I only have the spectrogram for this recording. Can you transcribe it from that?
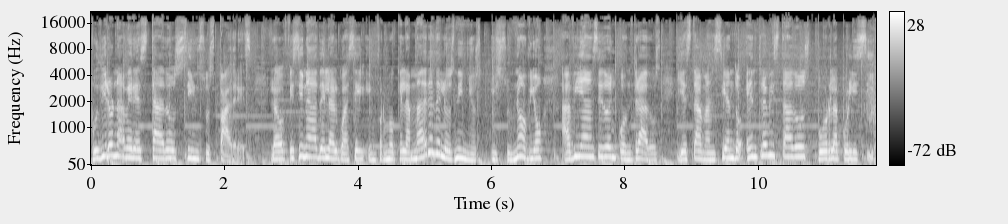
pudieron haber estado sin sus padres. La oficina del alguacil informó que la madre de los niños y su novio habían sido encontrados y estaban siendo entrevistados por la policía.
